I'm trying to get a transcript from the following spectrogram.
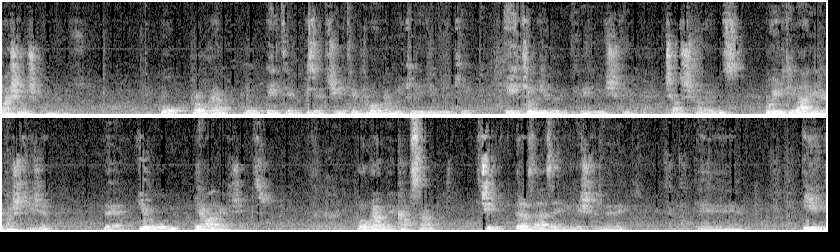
başlamış bulunuyoruz. Bu program, bu eğitim, hizmetçi eğitim programı 2022 eğitim yılı ile ilişkin çalışmalarımız bugün itibariyle başlayacak ve yıl boyu devam edecektir. Program ve kapsam içerik biraz daha zenginleştirilerek eee il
